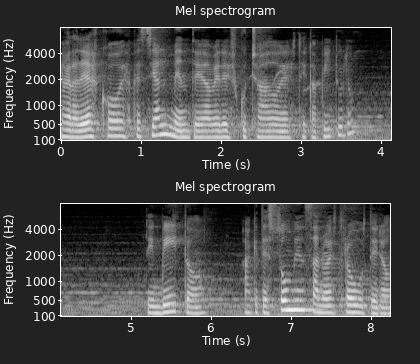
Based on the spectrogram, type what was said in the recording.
Te agradezco especialmente haber escuchado este capítulo. Te invito a que te sumes a nuestro útero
